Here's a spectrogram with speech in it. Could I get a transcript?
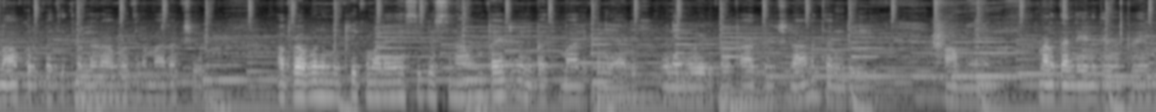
మా కృపతి త్వరలో రాబోతున్న మా రక్షకుడు మా ప్రభుని మీ ప్రియకుమారైన స్థితిస్తున్నాము బయట విని బతి మాలికని ఆడి వినయంగా వేడుకొని ప్రార్థించున్నాను తండ్రి. ఆమె మన తండ్రి అయిన దేవుని ప్రేమ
